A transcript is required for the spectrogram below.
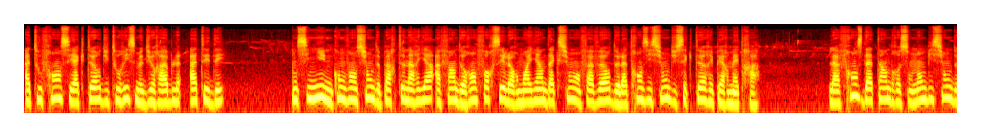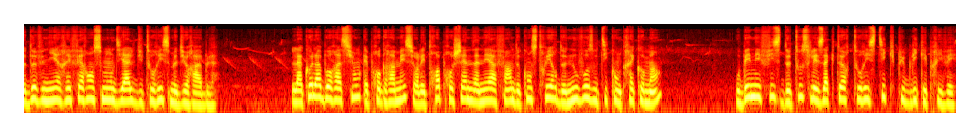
Atout France et acteurs du tourisme durable, ATD, ont signé une convention de partenariat afin de renforcer leurs moyens d'action en faveur de la transition du secteur et permettra la France d'atteindre son ambition de devenir référence mondiale du tourisme durable. La collaboration est programmée sur les trois prochaines années afin de construire de nouveaux outils concrets communs, au bénéfice de tous les acteurs touristiques publics et privés.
